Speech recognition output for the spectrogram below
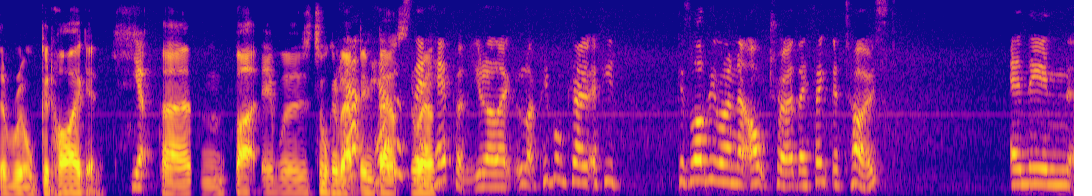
a real good high again. Yep. Um, but it was talking about how, being how does bounced that around. happen? You know, like like people go if you because a lot of people in the ultra they think they're toast, and then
